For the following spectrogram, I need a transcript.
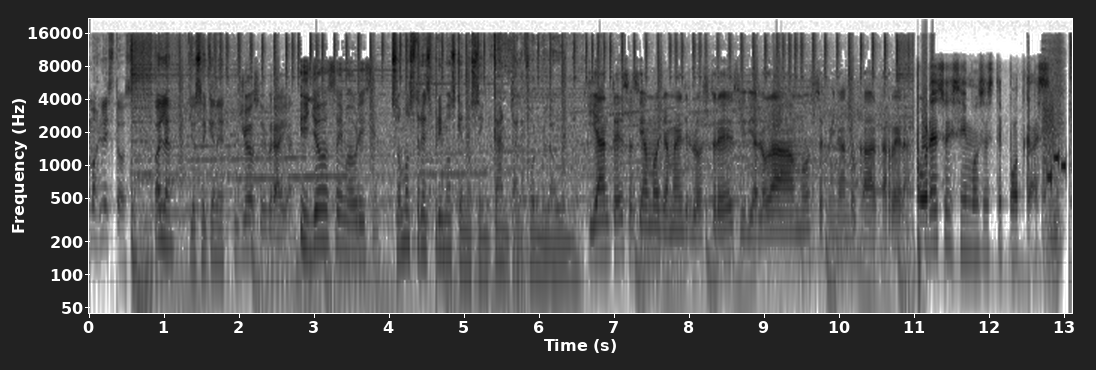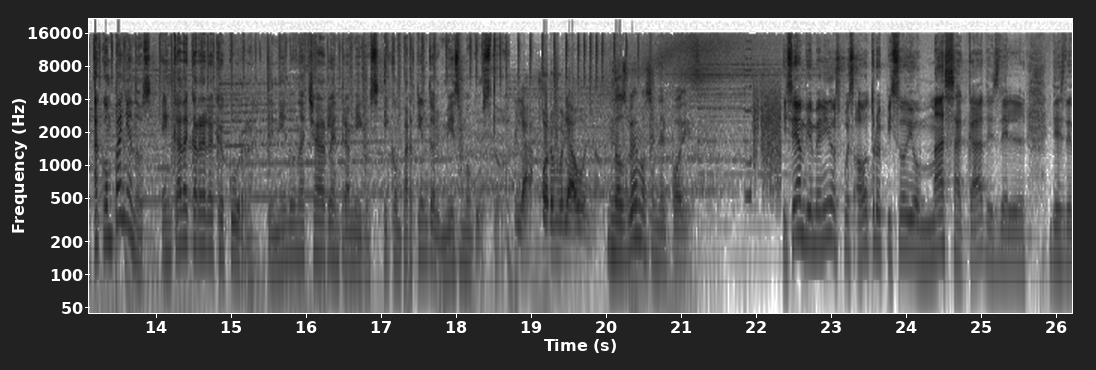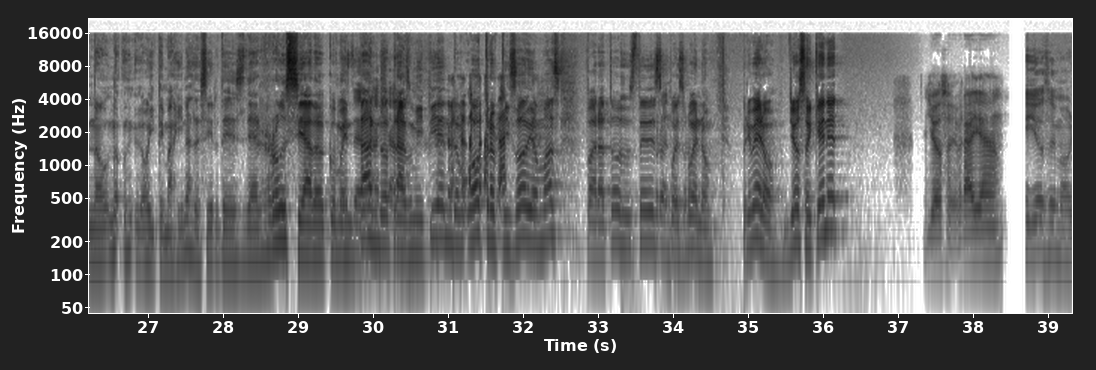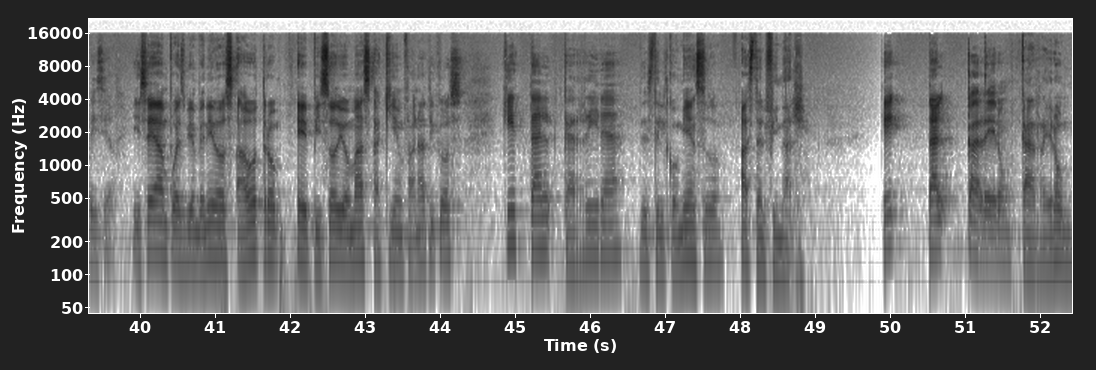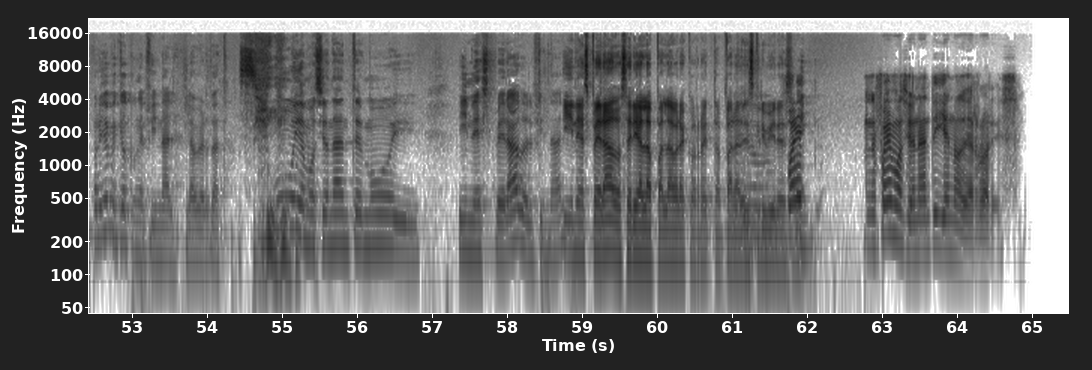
Estamos listos. Hola, yo soy Kenneth. Yo soy Brian. Y yo soy Mauricio. Somos tres primos que nos encanta la Fórmula 1. Y antes hacíamos llamada entre los tres y dialogábamos terminando cada carrera. Por eso hicimos este podcast. Acompáñanos en cada carrera que ocurra, teniendo una charla entre amigos y compartiendo el mismo gusto. La Fórmula 1. Nos vemos en el podio. Y sean bienvenidos pues a otro episodio más acá desde el desde no, no hoy te imaginas decir desde Rusia documentando, Desde transmitiendo otro episodio más para todos ustedes. Pronto, pues pronto. bueno, primero, yo soy Kenneth Yo soy Brian. Y yo soy Mauricio. y sean pues bienvenidos a otro episodio más aquí en Fanáticos. ¿Qué tal carrera desde el comienzo hasta el final? ¿Qué tal Carrerón. carrerón? Pero yo me quedo con el final, la verdad. Sí. Muy emocionante, muy inesperado el final. Inesperado sería la palabra correcta para describir eso. Fue, fue emocionante y lleno de errores.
